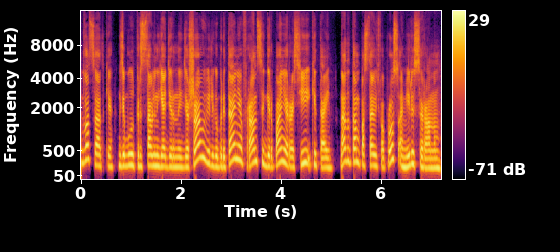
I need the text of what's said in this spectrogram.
Двадцатки, где будут представлены ядерные державы Великобритания, Франция, Германия, Россия и Китай. Надо там поставить вопрос о мире с Ираном.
